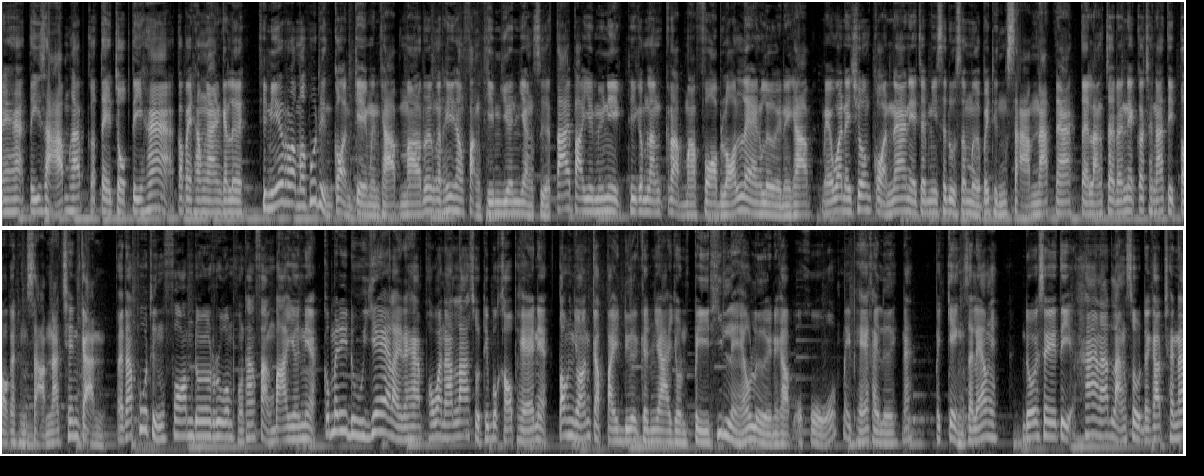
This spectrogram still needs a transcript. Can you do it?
นะฮะตีสามครับก็เตะจบตีห้าก็ไปทำงานกันเลย ทีนี้เรามาพูดถึงก่อนเกมกันครับมาเริ่มกันที่ทางฝั่งทีมเยือนอย่างเสือใต้บาเยิร์นมิวนิกที่กำลังกลับมาฟอร์มร้อนแรงเลยนะครับแม้ว่าในช่วงก่อนหน้าเนี่ยจะมีสะดุดเสมอไปถึง 3 นัดนะแต่หลังจากนั้นเนี่ยก็ชนะติดต่อกันถึง 3 นัดเช่นกัน แต่ถ้าพูดถึงฟอร์มโดยรวมของทางฝั่งบาเยิร์นเนี่ยก็ไม่ได้ดูแย่อะไรนะครับเพราะว่านัดล่าสุดที่พวกเขาแพ้เนี่ยต้องย้อนกลับไปเดือนกันยายนปีที่แล้วเลยนะครับโอ้โห ไม่แพ้ใครเลยนะ ไปเก่งซะแล้วไงโดยสถิติ 5 นัดหลังสุดนะครับชนะ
